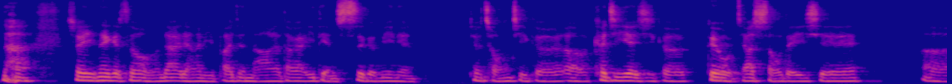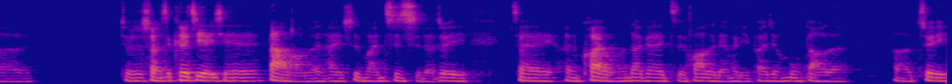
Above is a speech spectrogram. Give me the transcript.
那 所以那个时候，我们大概两个礼拜就拿了大概一点四个 million。就从几个呃科技业几个对我比较熟的一些呃，就是算是科技的一些大佬们还是蛮支持的，所以在很快我们大概只花了两个礼拜就募到了呃最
